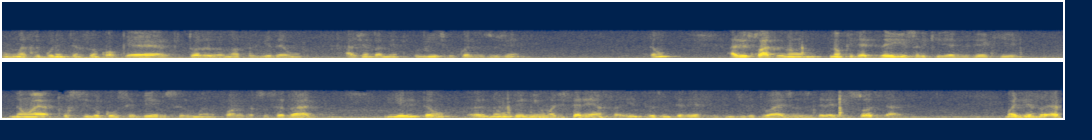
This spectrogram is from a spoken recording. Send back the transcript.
com uma segunda intenção qualquer, que toda a nossa vida é um agendamento político, coisas do gênero. Então, Aristóteles não, não queria dizer isso, ele queria dizer que não é possível conceber o ser humano fora da sociedade, e ele então eh, não vê nenhuma diferença entre os interesses individuais e os interesses sociais. Mas isso é,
